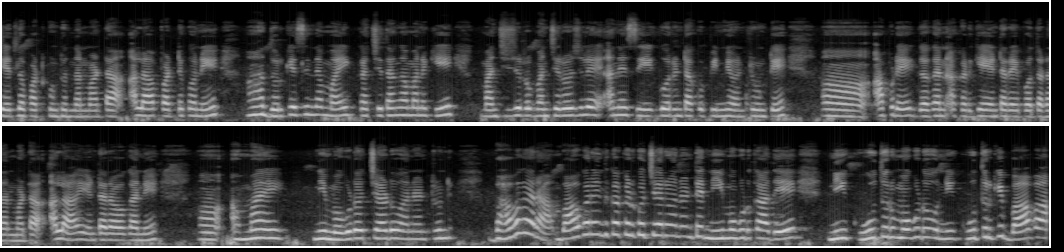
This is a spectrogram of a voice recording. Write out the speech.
చేతిలో పట్టుకుంటుందన్నమాట. అలా పట్టుకొని దొరికేసింది అమ్మాయి ఖచ్చితంగా మనకి మంచి మంచి రోజులే అనేసి గోరింటాకు పిన్ని అంటూ ఉంటే అప్పుడే గగన్ అక్కడికి ఎంటర్ అయిపోతాడనమాట అలా ఎంటర్ అవగానే అమ్మాయి నీ మొగుడు వచ్చాడు అని అంటుండే బావగారా బావగారు ఎందుకు అక్కడికి వచ్చారు అని అంటే నీ మొగుడు కాదే నీ కూతురు మొగుడు నీ కూతురికి బావా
